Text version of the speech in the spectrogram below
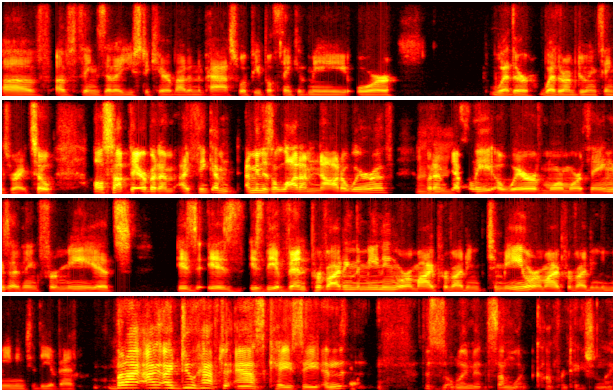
of, of things that I used to care about in the past, what people think of me or, whether whether I'm doing things right. So I'll stop there. But I'm I think I'm I mean there's a lot I'm not aware of, mm-hmm. but I'm mm-hmm. definitely aware of more and more things. I think for me it's is is is the event providing the meaning or am I providing to me or am I providing the meaning to the event? But I I, I do have to ask Casey and. Yeah. This is only meant somewhat confrontationally,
